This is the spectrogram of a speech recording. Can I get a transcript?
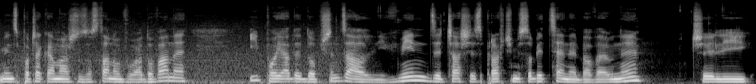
więc poczekam aż zostaną wyładowane i pojadę do przędzalni. W międzyczasie sprawdźmy sobie cenę bawełny, czyli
